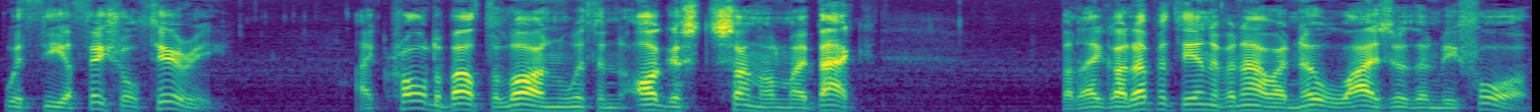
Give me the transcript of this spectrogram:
with the official theory. I crawled about the lawn with an August sun on my back, but I got up at the end of an hour no wiser than before.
